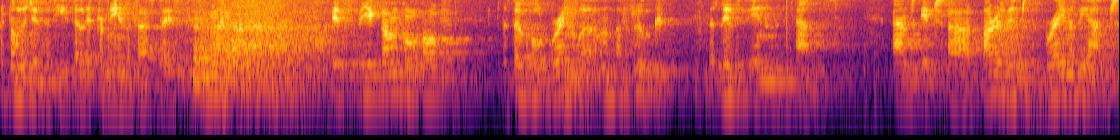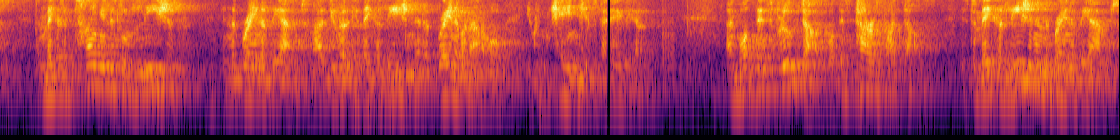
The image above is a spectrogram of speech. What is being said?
acknowledges that he stole it from me in the first place. it's the example of the so-called brainworm, a fluke, that lives in ants. And it uh, burrows into the brain of the ant and makes a tiny little lesion in the brain of the ant. And as you know, if you make a lesion in a brain of an animal, you can change its behavior. And what this fluke does, what this parasite does, is to make a lesion in the brain of the ant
